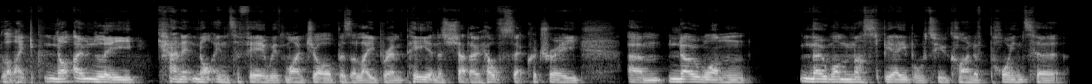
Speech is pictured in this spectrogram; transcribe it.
like not only can it not interfere with my job as a Labour MP and as Shadow Health Secretary, um, no one no one must be able to kind of point at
